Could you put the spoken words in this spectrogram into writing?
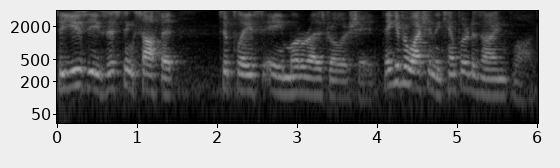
to use the existing soffit to place a motorized roller shade. Thank you for watching the Kempler Design vlog.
